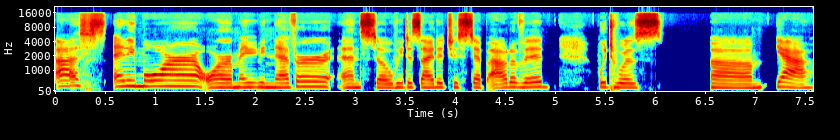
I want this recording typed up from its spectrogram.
us anymore or maybe never and so we decided to step out of it which was um yeah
